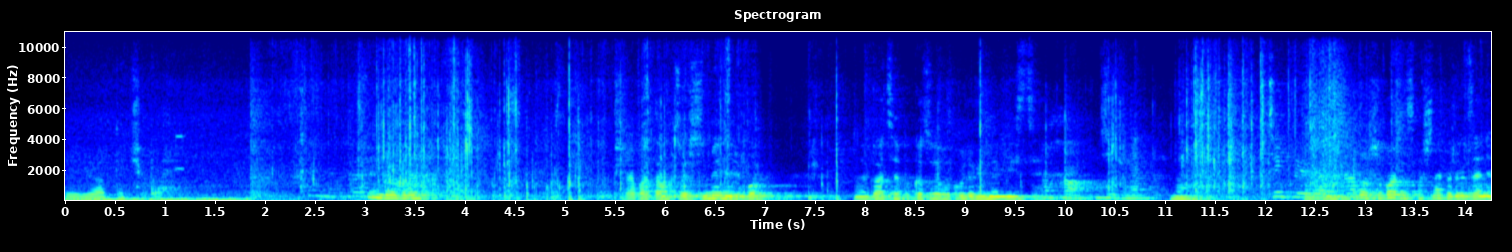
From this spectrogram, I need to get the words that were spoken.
Дев'яточка. День добрий. Треба там щось змінити, бо навігація показує в кулю він на місці. Aha, dziwne. На. Dziękuję bardzo. Прошу, bardzo смачного do widzenia.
